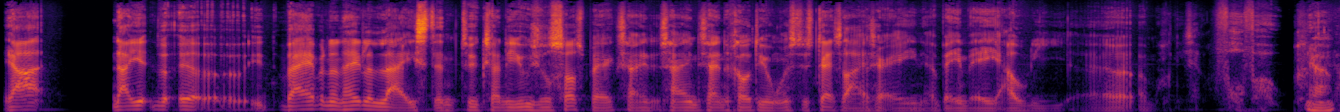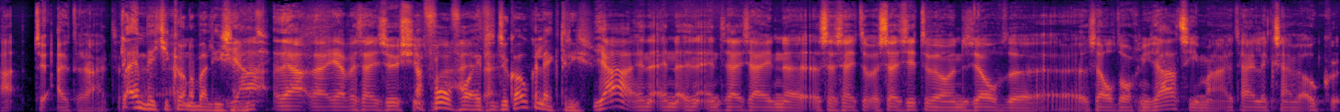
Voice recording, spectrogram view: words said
Ja, nou, je, eh, wij hebben een hele lijst. En natuurlijk zijn de usual suspects zijn, zijn, zijn de grote jongens. Dus Tesla is er één, eh, BMW, Audi, mag niet zeggen, Volvo. Ja. Ja, te- uiteraard. Klein beetje cannibalisatie. Ja, ja, ja, we zijn zusjes. Ja, Volvo heeft natuurlijk ook elektrisch. Ja, en, en, en, en zij, zijn, eh, zij, zitten, zij zitten wel in dezelfde dezelfde organisatie, maar uiteindelijk zijn we ook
